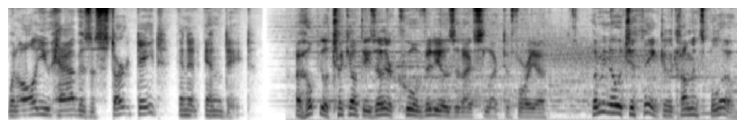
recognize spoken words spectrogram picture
when all you have is a start date and an end date. I hope you'll check out these other cool videos that I've selected for you. Let me know what you think in the comments below.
